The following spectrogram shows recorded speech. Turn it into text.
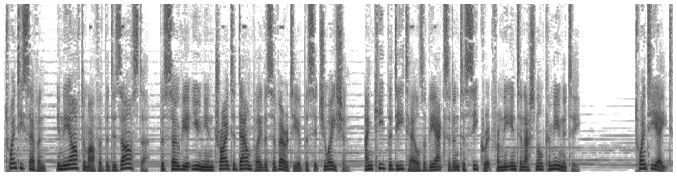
27. In the aftermath of the disaster, the Soviet Union tried to downplay the severity of the situation, and keep the details of the accident a secret from the international community. 28.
